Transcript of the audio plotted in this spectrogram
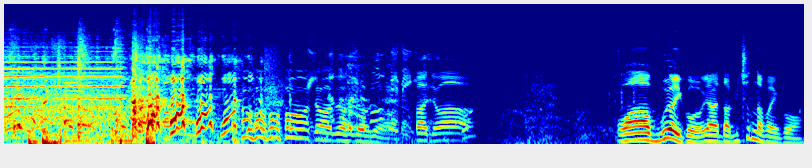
좋아 좋아. 와 뭐야 이거? 야 나 미쳤나봐 이거.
